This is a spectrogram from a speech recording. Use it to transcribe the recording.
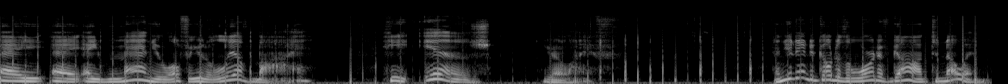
a, a, a manual for you to live by. He is your life. And you need to go to the Word of God to know Him.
